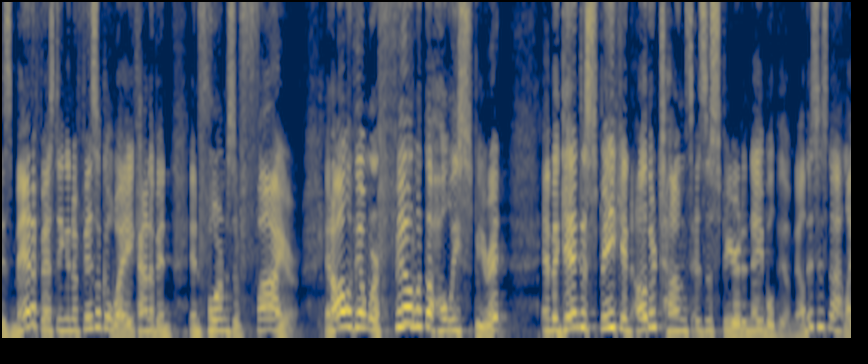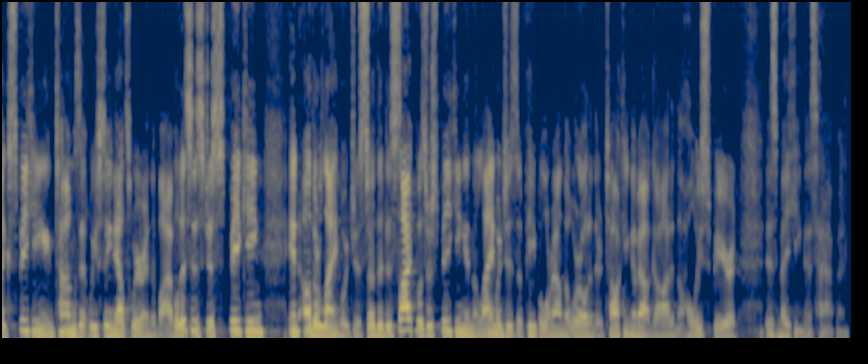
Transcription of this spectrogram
is manifesting in a physical way, kind of in, in forms of fire. And all of them were filled with the Holy Spirit and began to speak in other tongues as the Spirit enabled them. Now, this is not like speaking in tongues that we've seen elsewhere in the Bible. This is just speaking in other languages. So the disciples are speaking in the languages of people around the world, and they're talking about God, and the Holy Spirit is making this happen.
